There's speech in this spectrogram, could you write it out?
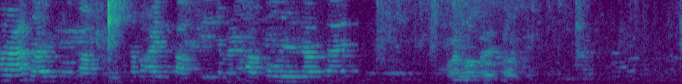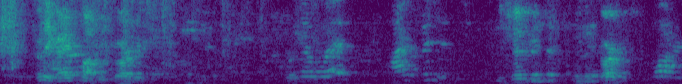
I, I love cold coffee. I'm iced coffee, no matter how cold it is outside. Oh, I love iced coffee. I think iced coffee's garbage. You know what? I'm offended. It should be. It's garbage. Watered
